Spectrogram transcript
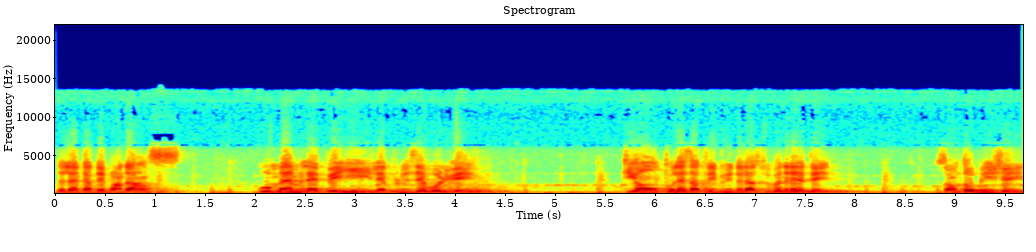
de l'interdépendance, où même les pays les plus évolués, qui ont tous les attributs de la souveraineté, sont obligés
